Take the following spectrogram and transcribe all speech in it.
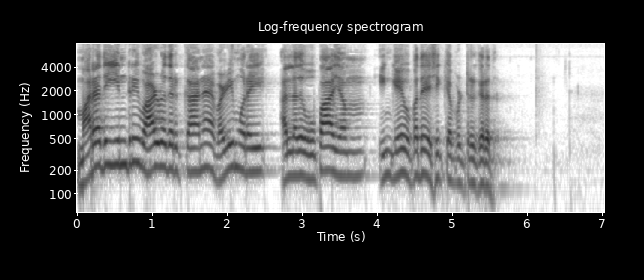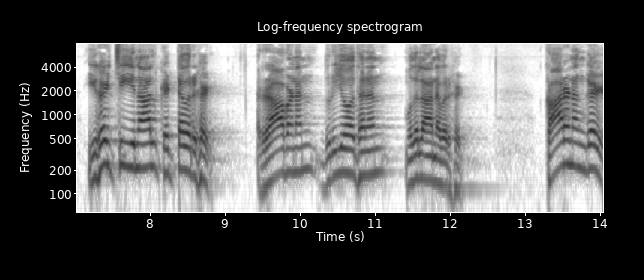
மறதியின்றி வாழ்வதற்கான வழிமுறை அல்லது உபாயம் இங்கே உபதேசிக்கப்பட்டிருக்கிறது. இகழ்ச்சியினால் கெட்டவர்கள் ராவணன் துரியோதனன் முதலானவர்கள். காரணங்கள்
